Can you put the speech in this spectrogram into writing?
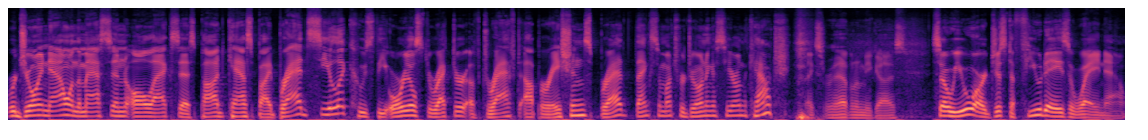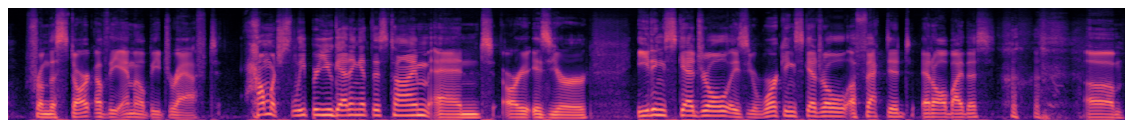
We're joined now on the MASN All Access podcast by Brad Ciolek, who's the Orioles Director of Draft Operations. Brad, thanks so much for joining us here on the couch. Thanks for having me, guys. So you are just a few days away now from the start of the MLB draft. How much sleep are you getting at this time? And are, is your eating schedule, is your working schedule affected at all by this? Um,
